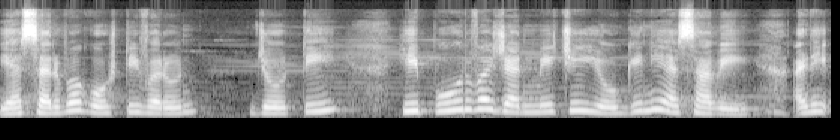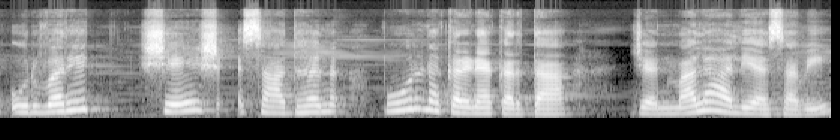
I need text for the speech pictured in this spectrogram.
या सर्व गोष्टीवरून ज्योती ही पूर्वजन्मीची योगिनी असावी आणि उर्वरित शेष साधन पूर्ण करण्याकरता जन्माला आली असावी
